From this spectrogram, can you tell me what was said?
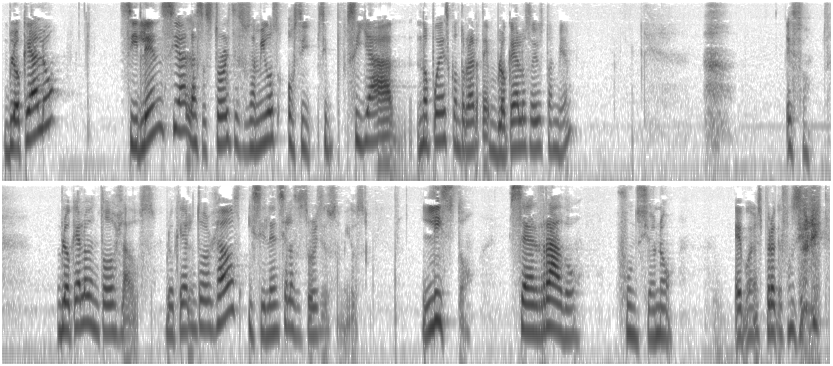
Bloquéalo, silencia las stories de sus amigos, o si, si, si ya no puedes controlarte, bloquealos ellos también. Eso bloquealo en todos lados. Bloquealo en todos lados y silencia las stories de sus amigos. Listo. Cerrado. Funcionó. Eh, bueno, espero que funcione.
